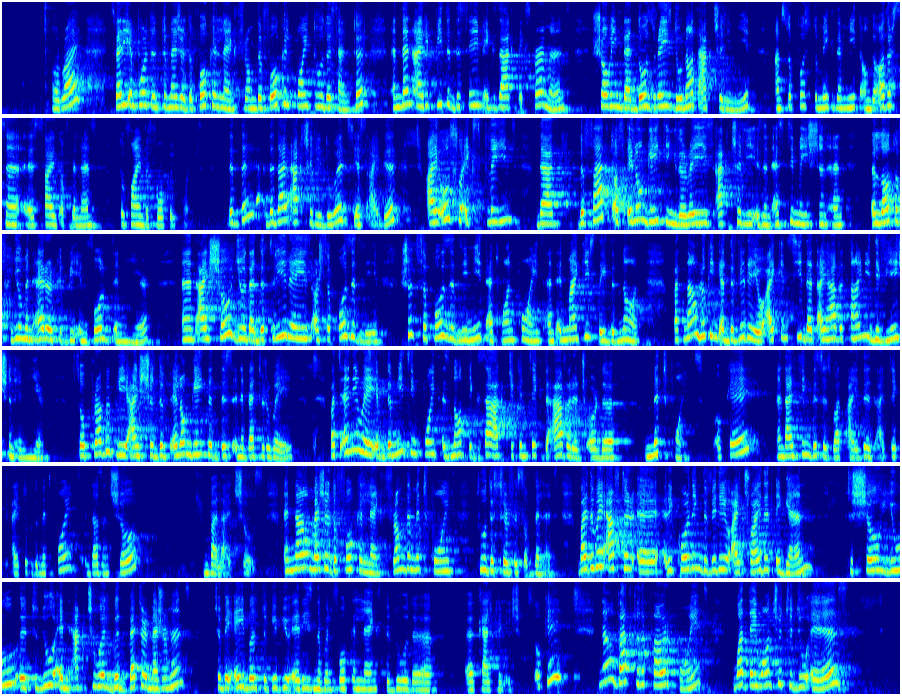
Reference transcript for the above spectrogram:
All right, it's very important to measure the focal length from the focal point to the center. And then I repeated the same exact experiment showing that those rays do not actually meet. I'm supposed to make them meet on the other uh, side of the lens to find the focal point. Did, they, did I actually do it? Yes, I did. I also explained that the fact of elongating the rays actually is an estimation and a lot of human error could be involved in here. And I showed you that the three rays are supposedly, should supposedly meet at one point, and in my case, they did not. But now looking at the video, I can see that I have a tiny deviation in here. So probably I should have elongated this in a better way. But anyway, if the meeting point is not exact, you can take the average or the midpoint, okay? And I think this is what I did. I, take, I took the midpoint, it doesn't show. Bala, it shows. And now measure the focal length from the midpoint to the surface of the lens. By the way, after uh, recording the video, I tried it again to show you, uh, to do an actual good, better measurement to be able to give you a reasonable focal length to do the uh, calculations, okay? Now back to the PowerPoint. What they want you to do is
